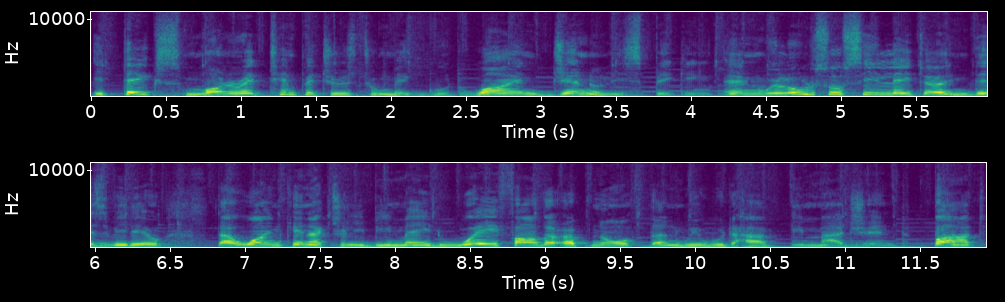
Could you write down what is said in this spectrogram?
It takes moderate temperatures to make good wine, generally speaking, and we'll also see later in this video that wine can actually be made way farther up north than we would have imagined. But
